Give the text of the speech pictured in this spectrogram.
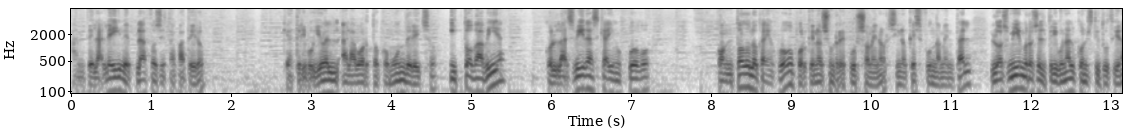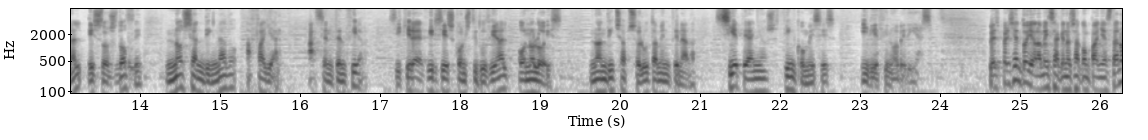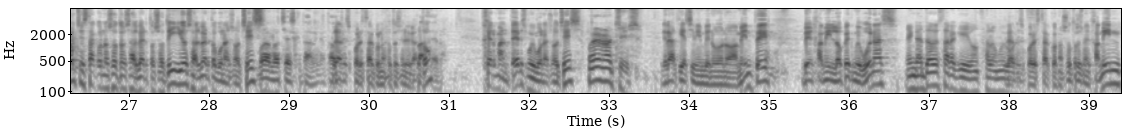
ante la ley de plazos de Zapatero que atribuyó el, al aborto como un derecho y todavía con las vidas que hay en juego, con todo lo que hay en juego, porque no es un recurso menor, sino que es fundamental, los miembros del Tribunal Constitucional, esos 12, no se han dignado a fallar, a sentenciar, si quiere decir si es constitucional o no lo es. No han dicho absolutamente nada. Siete años, cinco meses y diecinueve días. Les presento ya la mesa que nos acompaña esta noche. Está con nosotros Alberto Sotillos. Alberto, buenas noches. Buenas noches, ¿qué tal? Encantado. Gracias por estar con nosotros en el gato. Germán Terz, muy buenas noches. Buenas noches. Gracias y bienvenido nuevamente. Benjamín López, muy buenas. Encantado de estar aquí, Gonzalo, muy buenas. Gracias por estar con nosotros, Benjamín.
